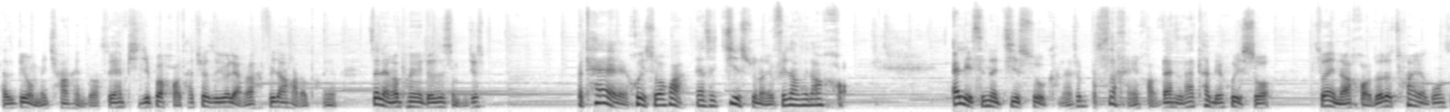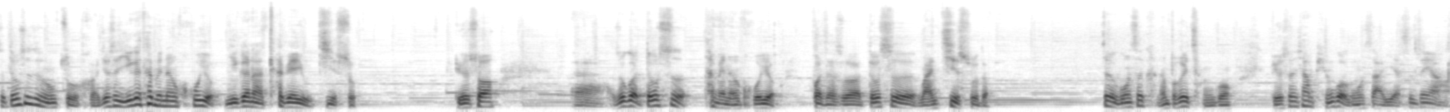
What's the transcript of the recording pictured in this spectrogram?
还是比我们强很多。虽然脾气不好，他确实有两个非常好的朋友。这两个朋友都是什么？就是。不太会说话，但是技术呢又非常非常好。艾里森的技术可能是不是很好，但是他特别会说，所以呢，好多的创业公司都是这种组合，就是一个特别能忽悠，一个呢特别有技术。比如说，呃，如果都是特别能忽悠，或者说都是玩技术的，这个公司可能不会成功。比如说像苹果公司啊，也是这样，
